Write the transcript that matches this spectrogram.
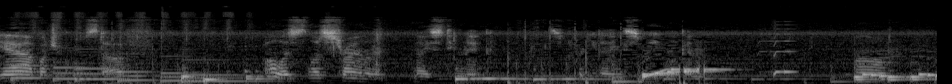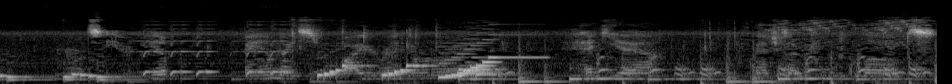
Yeah, a bunch of cool stuff. Oh, let's let's try on a nice tunic. It's pretty dang sweet looking. Um, let's see here. Yep. Bam, nice fire red going on. Heck yeah. Matches our cool gloves.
